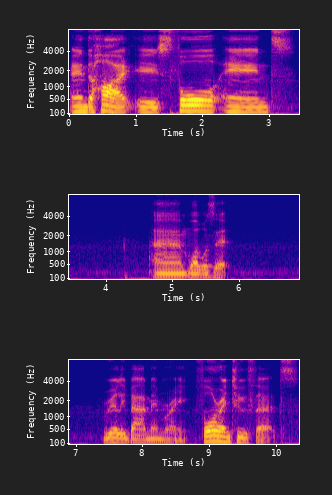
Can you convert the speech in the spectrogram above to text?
And the height is 4 and um, what was it? Really bad memory. 4 and 2 thirds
